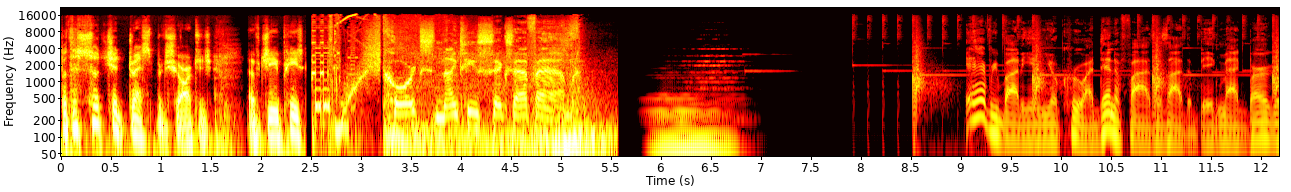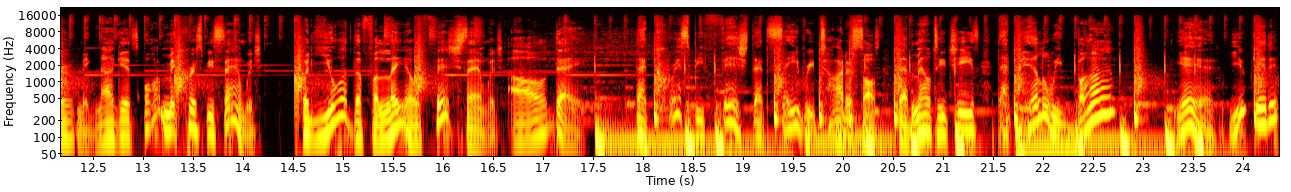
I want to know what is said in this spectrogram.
but there's such a desperate shortage of GPs. Corks 96 FM. Everybody in your crew identifies as either Big Mac Burger, McNuggets, or McCrispy Sandwich. But you're the filet fish Sandwich all day. That crispy fish, that savory tartar sauce, that melty cheese, that pillowy bun. Yeah, you get it.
